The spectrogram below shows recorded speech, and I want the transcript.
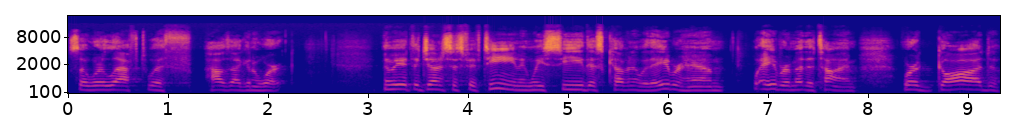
So we're left with how's that going to work? Then we get to Genesis 15 and we see this covenant with Abraham, Abram at the time, where God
